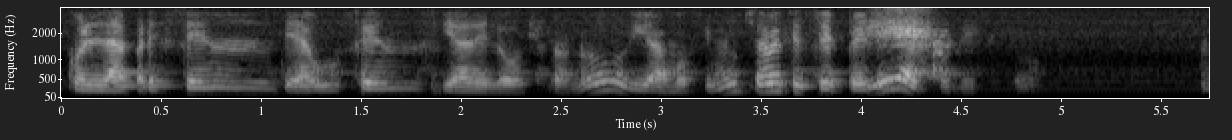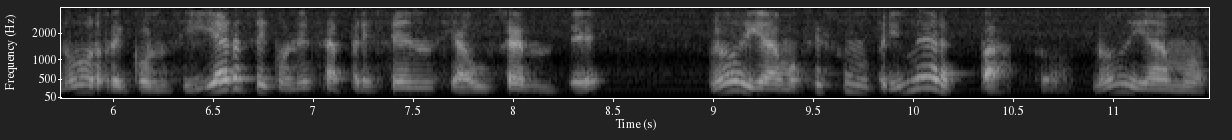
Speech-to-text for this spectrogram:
con la presente ausencia del otro, ¿no? Digamos, y muchas veces se pelea con esto, ¿no? Reconciliarse con esa presencia ausente, ¿no? Digamos, es un primer paso, ¿no? Digamos,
